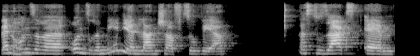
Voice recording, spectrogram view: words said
Wenn mhm. unsere, unsere Medienlandschaft so wäre, dass du sagst, ähm,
